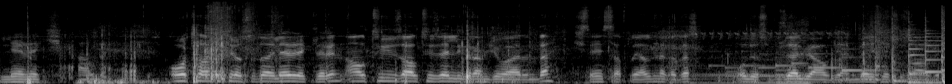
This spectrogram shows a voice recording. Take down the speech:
levrek aldık. Ortalama kilosu da levreklerin 600-650 gram civarında. İşte hesaplayalım ne kadar oluyorsa. Güzel bir avdı yani. Bereketli bir avdı.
